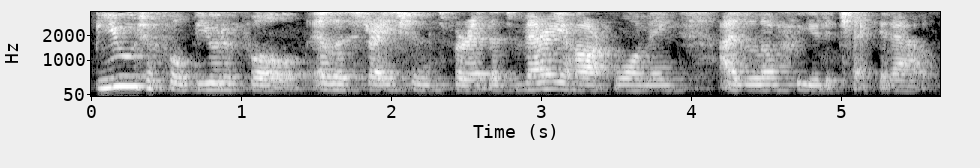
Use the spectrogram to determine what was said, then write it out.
beautiful, beautiful illustrations for it that's very heartwarming. I'd love for you to check it out.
